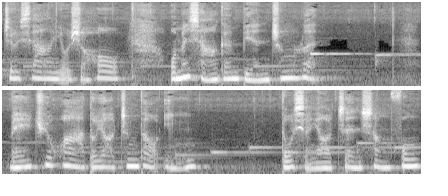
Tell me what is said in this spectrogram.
就像有时候我们想要跟别人争论，每一句话都要争到赢，都想要占上风，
